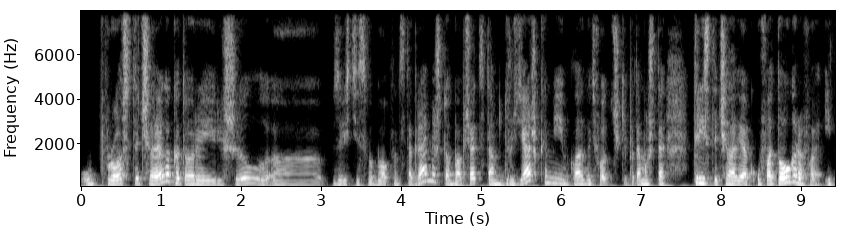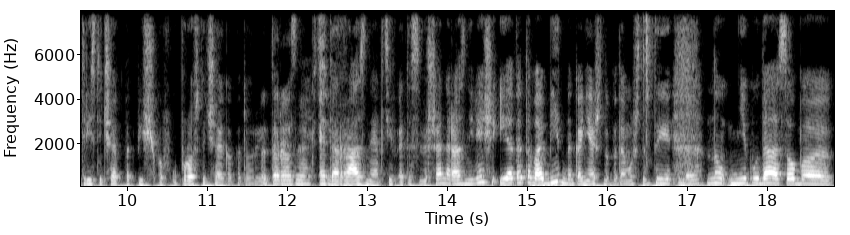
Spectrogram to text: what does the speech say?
у просто человека, который решил э, завести свой блог в Инстаграме, чтобы общаться там с друзьяшками и выкладывать фоточки. Потому что 300 человек у фотографа и 300 человек подписчиков у просто человека, который... Это разный актив. Это разный актив, это совершенно разные вещи. И от этого обидно, конечно, потому что ты, да. ну, никуда особо...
